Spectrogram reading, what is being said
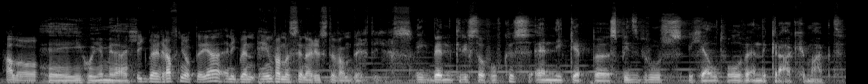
Hallo. Hey, goedemiddag. Ik ben Rafni Otea en ik ben een van de scenaristen van Dertigers. Ik ben Christophe Hoefkes en ik heb uh, Spitsbroers, Geldwolven en De Kraak gemaakt.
